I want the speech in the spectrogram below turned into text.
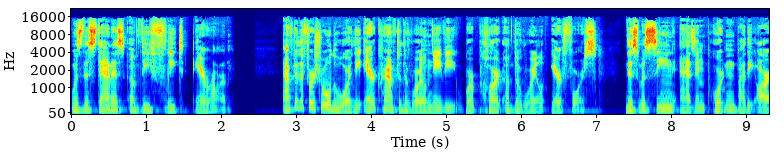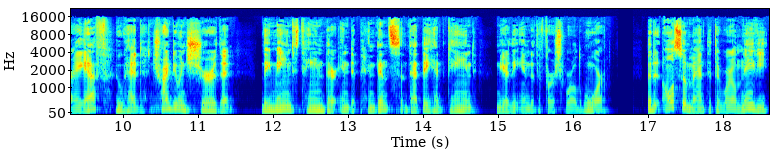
was the status of the Fleet Air Arm. After the First World War, the aircraft of the Royal Navy were part of the Royal Air Force. This was seen as important by the RAF, who had tried to ensure that they maintained their independence that they had gained near the end of the First World War. But it also meant that the Royal Navy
